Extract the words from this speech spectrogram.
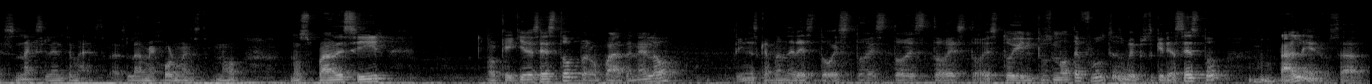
es una excelente maestra, es la mejor maestra, ¿no? Nos va a decir ok, quieres esto, pero para tenerlo tienes que aprender esto, esto, esto, esto, esto, esto, y pues no te frustres, güey, pues querías esto, dale, o sea,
